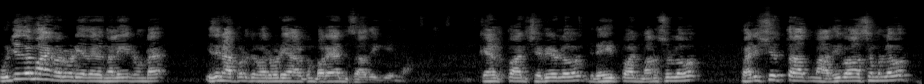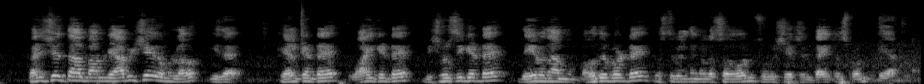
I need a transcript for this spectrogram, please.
ഉചിതമായ മറുപടി അദ്ദേഹം നൽകിയിട്ടുണ്ട്. ഇതിനപ്പുറത്ത് മറുപടി ആർക്കും പറയാൻ സാധിക്കില്ല. കേൾപ്പാൻ ചെവിയുള്ളവർ ഗ്രഹിപ്പാൻ മനസ്സുള്ളവർ പരിശുദ്ധാത്മ അധിവാസമുള്ളവർ പരിശുദ്ധാത്മാവിന്റെ അഭിഷേകമുള്ളവർ ഇത് കേൾക്കട്ടെ വായിക്കട്ടെ വിശ്വസിക്കട്ടെ ദൈവനാമം ബഹുതപ്പെടട്ടെ. ക്രിസ്തുവിൽ നിങ്ങളുടെ സഹോദരൻ സുവിശേഷം ടൈറ്റസ് ഫ്രം ഡിയാർഡുള്ള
